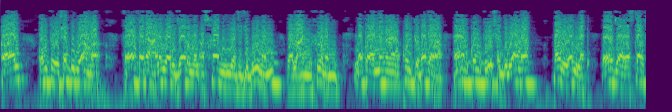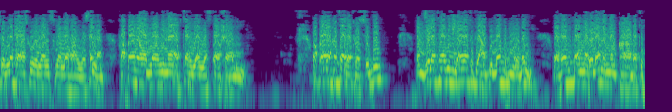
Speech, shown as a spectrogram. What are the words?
قال قمت أشدد أمره فوفد علي رجال من أصحابه يجذبونني ويعنفونني لكأنما قلت بجرا أأن كنت أشدد أمره؟ قالوا ويلك ارجع واستغفر لك رسول الله صلى الله عليه وسلم. فقال والله ما أبتغي أن يستغفر لي. وقال قتادة والسدي أنزلت هذه الآية في عبد الله بن أبي وذلك أن غلاما من قرابته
